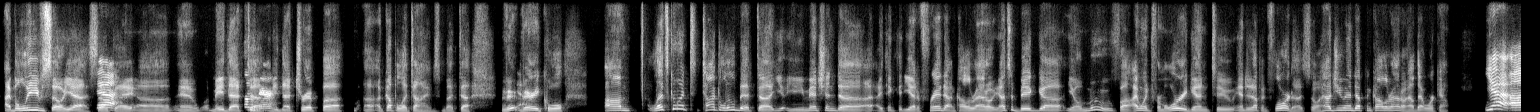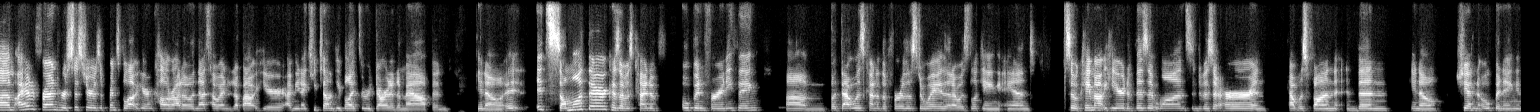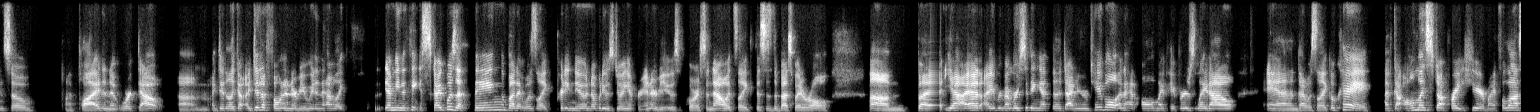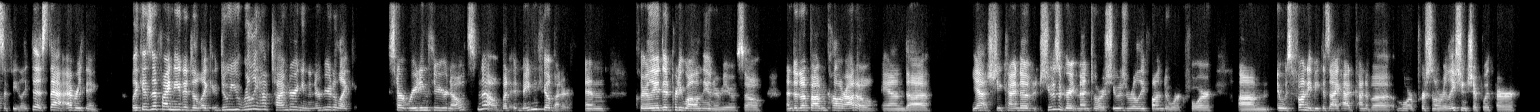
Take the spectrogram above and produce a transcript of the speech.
I believe so. Yes. Yeah. Okay. Uh, and made that uh, made that trip a couple of times, but very yeah. very cool. Um, let's go and talk a little bit. Uh, you, you, mentioned, uh, I think that you had a friend out in Colorado. That's a big, uh, you know, move. Uh, I went from Oregon to ended up in Florida. So how'd you end up in Colorado? How'd that work out? Yeah, um, I had a friend. Her sister is a principal out here in Colorado, and that's how I ended up out here. I mean, I keep telling people I threw a dart at a map, and you know, it it's somewhat there because I was kind of open for anything. Um, but that was kind of the furthest away that I was looking, and so came out here to visit once and to visit her and that was fun. And then you know she had an opening and so i applied and it worked out. Um, i did like a, i did a phone interview. We didn't have like i mean i think skype was a thing but it was like pretty new and nobody was doing it for interviews of course. And now it's like this is the best way to roll. Um, but yeah i had i remember sitting at the dining room table and i had all my papers laid out and i was like okay I've got all my stuff right here, my philosophy, like this, that, everything. Like as if I needed to like, do you really have time during an interview to like start reading through your notes? No, but it made me feel better. And clearly I did pretty well in the interview. So ended up out in Colorado. And uh yeah, she kind of she was a great mentor. She was really fun to work for. Um, it was funny because I had kind of a more personal relationship with her.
